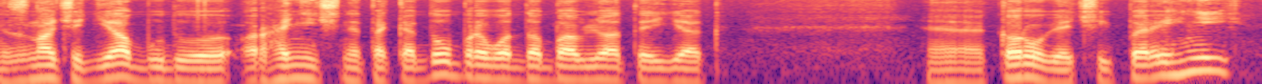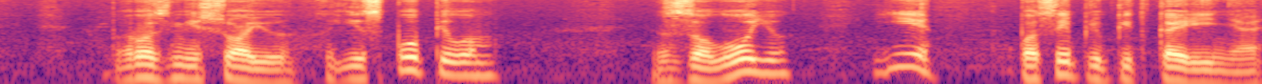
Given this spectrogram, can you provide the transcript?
значить, я буду органічне таке добриво додавати, як е, коров'ячий перегній. Розмішаю із попілом, з золою і посиплю під коріння.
